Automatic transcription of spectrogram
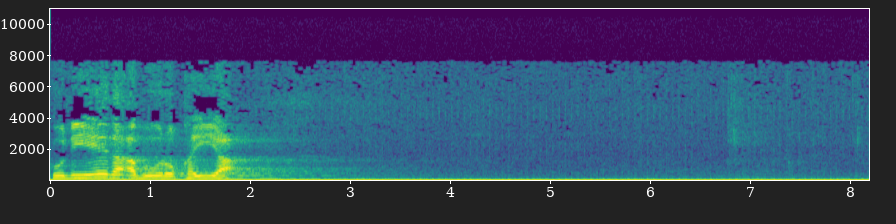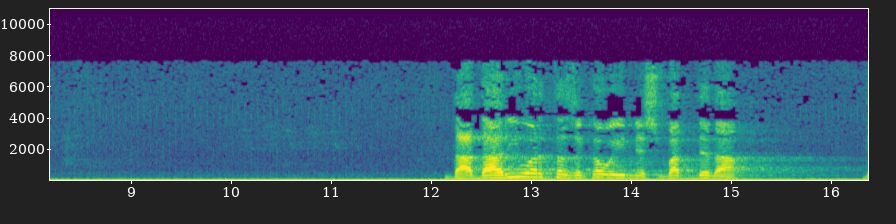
کنیه د ابو رقیه دا داری ورته زکوي نسبت ده دا د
